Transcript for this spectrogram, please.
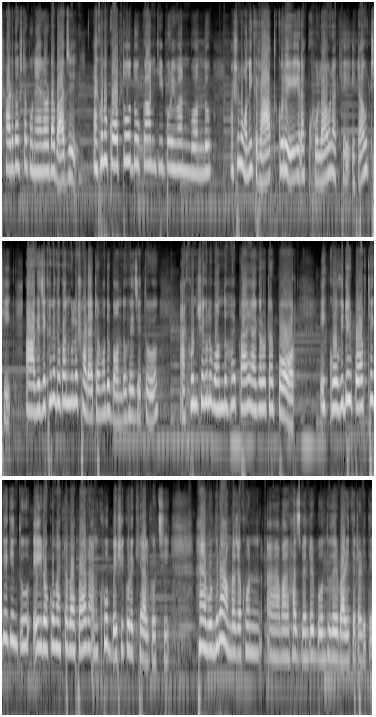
সাড়ে দশটা পনেরো এগারোটা বাজে। এখনও কত দোকান কি পরিমাণ বন্ধ। আসলে অনেক রাত করে এরা খোলাও রাখে, এটাও ঠিক। আগে যেখানে দোকানগুলো সাড়ে আটটার মধ্যে বন্ধ হয়ে যেত, এখন সেগুলো বন্ধ হয় প্রায় এগারোটার পর। এই কোভিডের পর থেকে কিন্তু এই রকম একটা ব্যাপার আমি খুব বেশি করে খেয়াল করছি। হ্যাঁ বন্ধুরা, আমরা যখন আমার হাজব্যান্ডের বন্ধুদের বাড়িতে টাড়িতে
